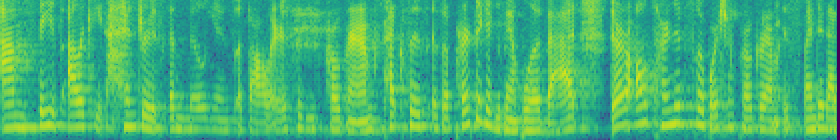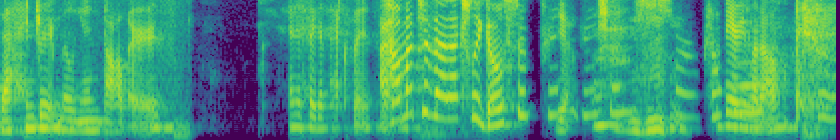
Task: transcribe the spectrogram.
Um, states allocate hundreds of millions of dollars to these programs. Texas is a perfect example of that. Their alternatives to abortion program is funded at $100 million in the state of Texas. How much of that actually goes to Yeah. patients? Very little.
